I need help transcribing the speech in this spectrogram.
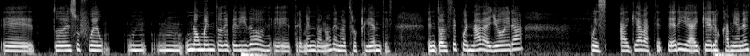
eh, todo eso fue un, aumento de pedidos eh, tremendo, ¿no? De nuestros clientes. Entonces, pues nada, yo era pues hay que abastecer y hay que los camiones,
